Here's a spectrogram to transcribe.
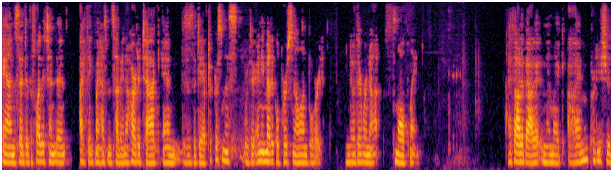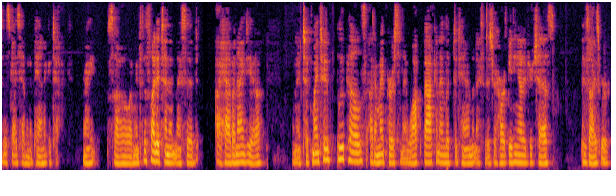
and said to the flight attendant, I think my husband's having a heart attack and this is the day after Christmas. Were there any medical personnel on board? No, there were not. Small plane. I thought about it and I'm like, I'm pretty sure this guy's having a panic attack, right? So I went to the flight attendant and I said, I have an idea. And I took my two blue pills out of my purse and I walked back and I looked at him and I said, Is your heart beating out of your chest? His eyes were,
